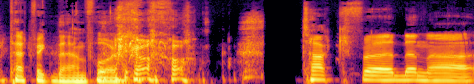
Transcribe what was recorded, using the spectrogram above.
Patrick Bamford. tack för denna,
